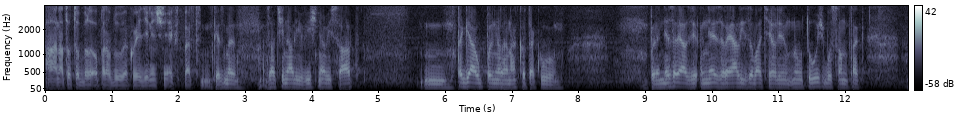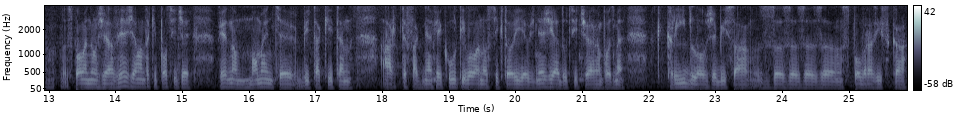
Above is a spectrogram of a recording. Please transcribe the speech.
A na toto byl opravdu jako jedinečný expert. Keď jsme začínali Višňový sad, mm, tak já úplně len jako úplne nezrealizovateľnú túžbu som tak spomenul, že ja vieš, ja mám taký pocit, že v jednom momente by taký ten artefakt nejakej kultivovanosti, ktorý je už nežiaduci, čo ja povedzme krídlo, že by sa z, z, z, z, z povraziska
